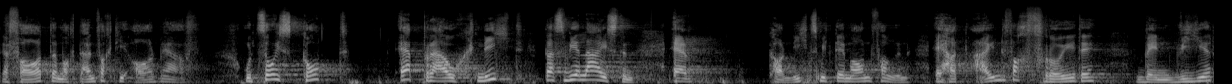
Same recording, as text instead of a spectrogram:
der Vater macht einfach die Arme auf. Und so ist Gott. Er braucht nicht das wir leisten. Er kann nichts mit dem anfangen. Er hat einfach Freude, wenn wir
